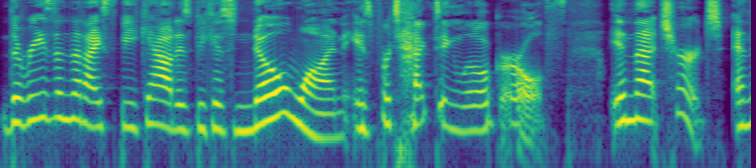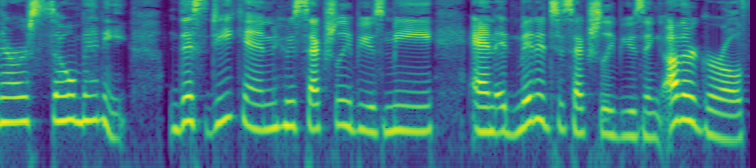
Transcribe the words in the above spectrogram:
The reason that I speak out is because no one is protecting little girls in that church. And there are so many. This deacon who sexually abused me and admitted to sexually abusing other girls,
